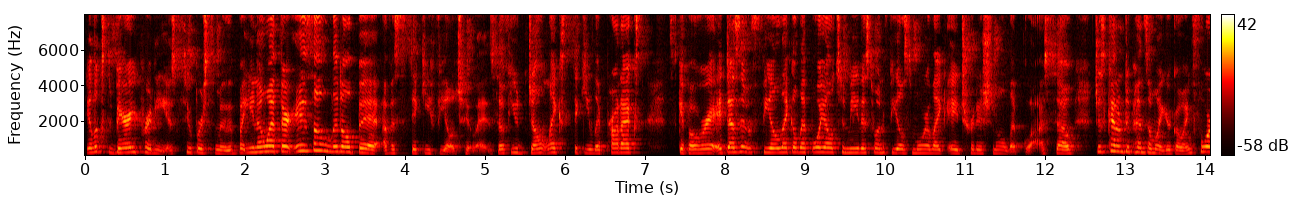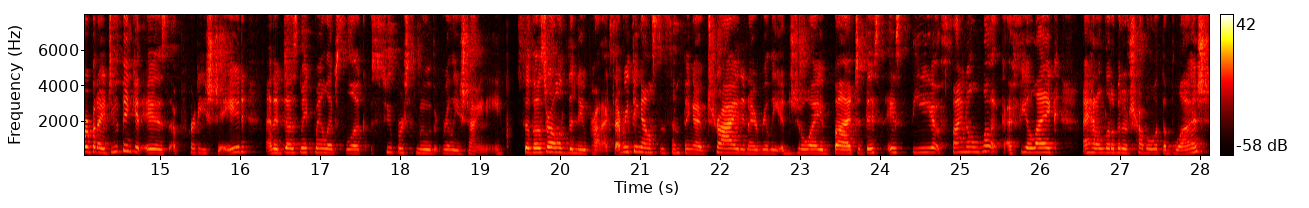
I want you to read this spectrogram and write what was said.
It looks very pretty, super smooth, but you know what? There is a little bit of a sticky feel to it. So if you don't like sticky lip products, skip over it. It doesn't feel like a lip oil. To me, this one feels more like a traditional lip gloss. So just kind of depends on what you're going for, but I do think it is a pretty shade and it does make my lips look super smooth, really shiny. So those are all of the new products. Everything else is something I've tried and I really enjoy, but this is the final look. I feel like I had a little bit of trouble with the blush,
